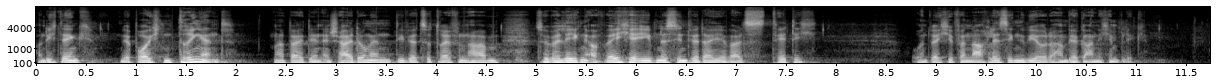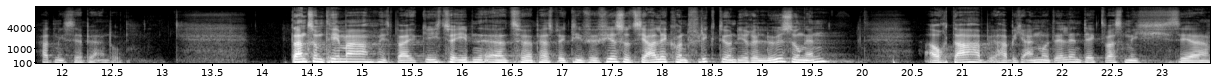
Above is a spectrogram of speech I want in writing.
Und ich denke, wir bräuchten dringend ne, bei den Entscheidungen, die wir zu treffen haben, zu überlegen, auf welcher Ebene sind wir da jeweils tätig und welche vernachlässigen wir oder haben wir gar nicht im Blick. Hat mich sehr beeindruckt. Dann zum Thema, jetzt gehe ich zur, Ebene, äh, zur Perspektive 4, soziale Konflikte und ihre Lösungen. Auch da habe hab ich ein Modell entdeckt, was mich sehr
